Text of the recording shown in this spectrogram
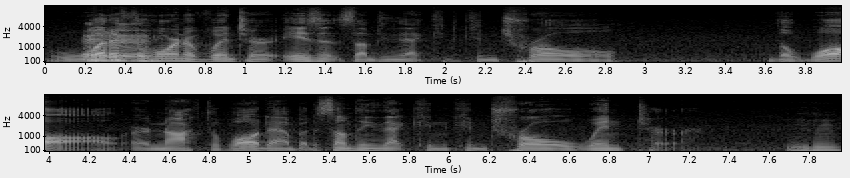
What if the. Horn of Winter isn't something that can control the wall or knock the wall down, but it's something that can control winter? mhm.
